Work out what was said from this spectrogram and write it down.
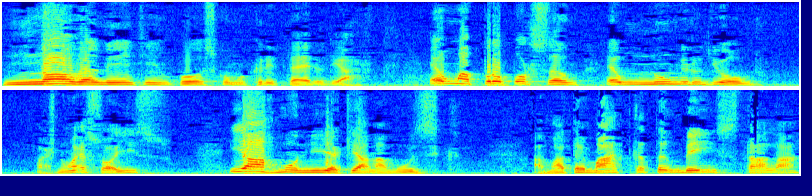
novamente impôs como critério de arte. É uma proporção, é um número de ouro. Mas não é só isso. E a harmonia que há na música? A matemática também está lá.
